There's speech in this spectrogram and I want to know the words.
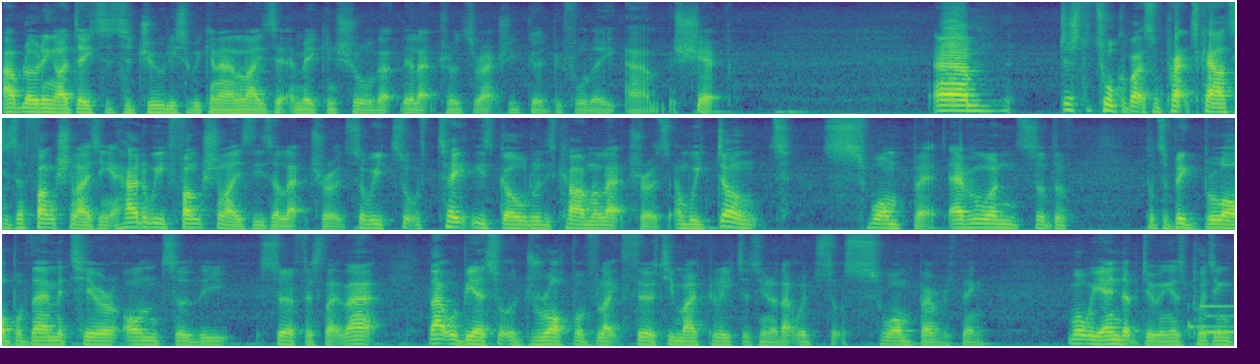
uploading our data to Djuli so we can analyze it and making sure that the electrodes are actually good before they um, ship. Um, just to talk about some practicalities of functionalizing it, how do we functionalize these electrodes? So we sort of take these gold or these carbon electrodes and we don't swamp it. Everyone sort of puts a big blob of their material onto the surface like that. That would be a sort of drop of like 30 microliters, you know, that would sort of swamp everything what we end up doing is putting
